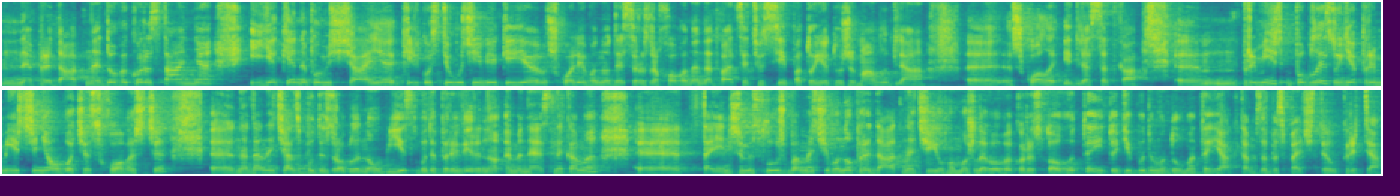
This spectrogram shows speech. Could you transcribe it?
непридатне до використання, і яке не поміщає кількості учнів, які є в школі. Воно десь розраховане на 20 осіб, а то є дуже мало для е, школи і для садка. Поблизу є приміщення обоче сховище. Е, На даний час буде зроблено об'їзд, буде перевірено МНСниками та іншими службами, чи воно придатне, чи його можливо використовувати. І тоді будемо думати, як там забезпечити укриття.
